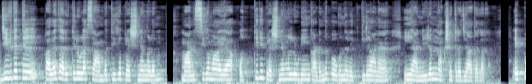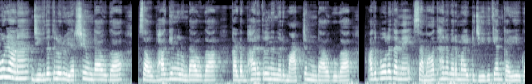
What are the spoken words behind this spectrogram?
ജീവിതത്തിൽ പലതരത്തിലുള്ള സാമ്പത്തിക പ്രശ്നങ്ങളും മാനസികമായ ഒത്തിരി പ്രശ്നങ്ങളിലൂടെയും കടന്നു പോകുന്ന വ്യക്തികളാണ് ഈ അനിഴം നക്ഷത്ര ജാതകർ. എപ്പോഴാണ് ജീവിതത്തിൽ ഒരു ഉയർച്ചയുണ്ടാവുക സൗഭാഗ്യങ്ങൾ ഉണ്ടാവുക കടഭാരത്തിൽ നിന്നൊരു മാറ്റം ഉണ്ടാവുക അതുപോലെ തന്നെ സമാധാനപരമായിട്ട് ജീവിക്കാൻ കഴിയുക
